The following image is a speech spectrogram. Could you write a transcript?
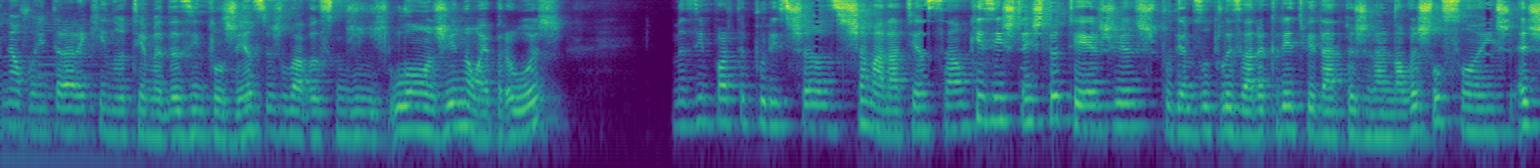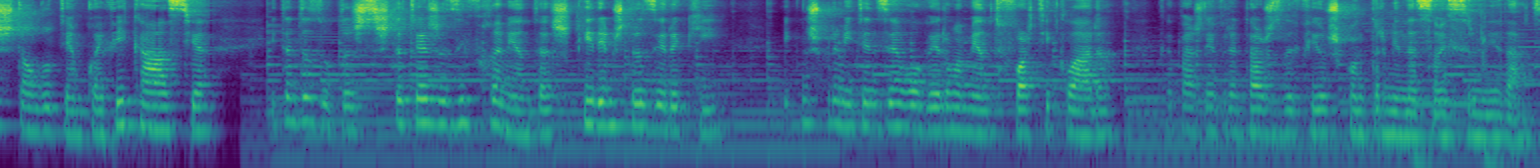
não vou entrar aqui no tema das inteligências, levava-se-nos longe e não é para hoje, mas importa por isso chamar a atenção que existem estratégias, podemos utilizar a criatividade para gerar novas soluções, a gestão do tempo com eficácia e tantas outras estratégias e ferramentas que iremos trazer aqui e que nos permitem desenvolver uma mente forte e clara capaz de enfrentar os desafios com determinação e serenidade.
